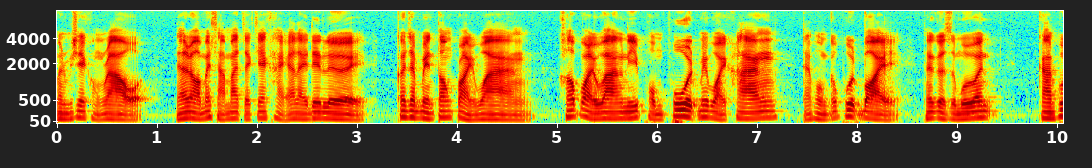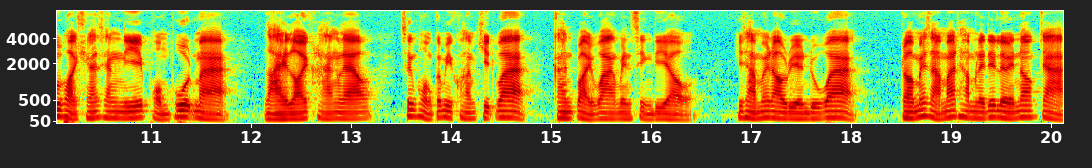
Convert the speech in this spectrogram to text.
มันไม่ใช่ของเรา และเราไม่สามารถจะแก้ไขอะไรได้เลย ก็จำเป็นต้องปล่อยวางเขาปล่อยวางนี้ผมพูดไม่บ่อยครั้ง แต่ผมก็พูดบ่อย ถ้าเกิดสมมุติว่าการพูดพอดแคสต์ครั้งนี้ผมพูดมาหลายร้อยครั้งแล้ว ซึ่งผมก็มีความคิดว่าการปล่อยวางเป็นสิ่งเดียว ที่ทำให้เราเรียนรู้ว่า เราไม่สามารถทำอะไรได้เลยนอกจาก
